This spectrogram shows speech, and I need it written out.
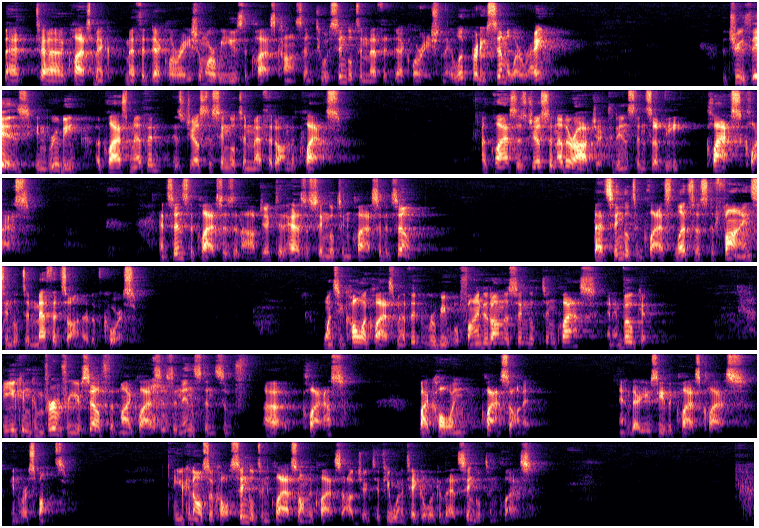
that uh, class me method declaration where we use the class constant to a singleton method declaration. They look pretty similar, right? The truth is, in Ruby, a class method is just a singleton method on the class. A class is just another object, an instance of the class class. And since the class is an object, it has a singleton class of its own. That singleton class lets us define singleton methods on it, of course. Once you call a class method, Ruby will find it on the singleton class and invoke it. And you can confirm for yourself that my class is an instance of uh, class by calling class on it. And there you see the class class in response. You can also call singleton class on the class object if you want to take a look at that singleton class.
